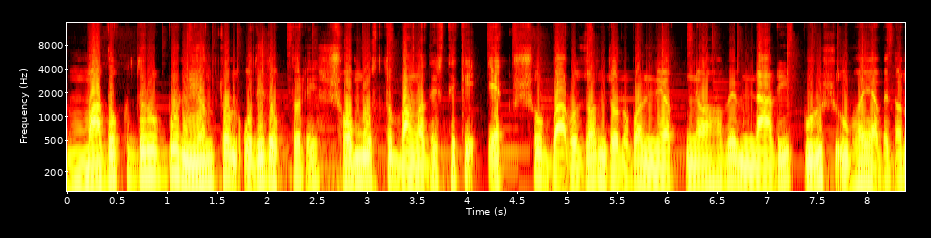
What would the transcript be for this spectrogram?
মাদকদ্রব্য নিয়ন্ত্রণ অধিদপ্তরে সমস্ত বাংলাদেশ থেকে একশো বারো জন জনবল নিয়োগ নেওয়া হবে। নারী, পুরুষ, উভয় আবেদন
